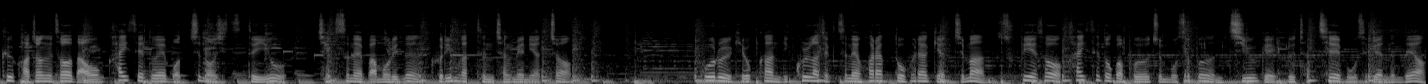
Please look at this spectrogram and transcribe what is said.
그 과정에서 나온 카이세도의 멋진 어시스트 이후 잭슨의 마무리는 그림 같은 장면이었죠. 골을 기록한 니콜라 잭슨의 활약도 활약이었지만 수비에서 카이세도가 보여준 모습은 지우개 그 자체의 모습이었는데요.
